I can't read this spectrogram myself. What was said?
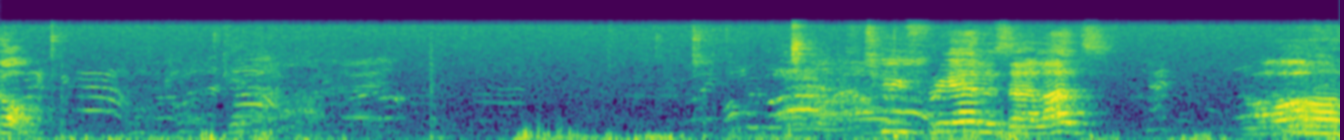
Go. Two free headers there, lads. Oh,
